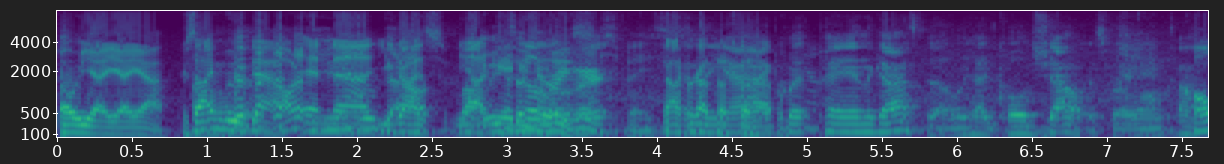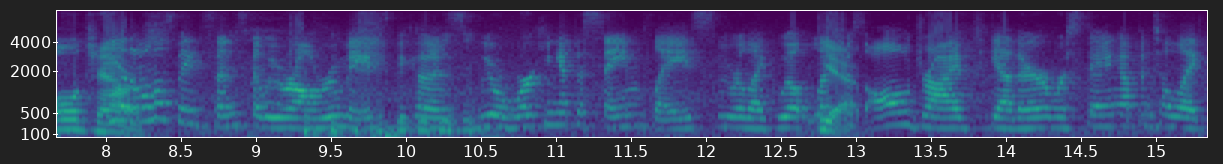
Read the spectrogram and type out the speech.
Oh yeah, yeah, yeah. Because I moved out and You uh, moved you out. guys, Yeah, I we took over the- your space. I forgot and that's yeah, what I happened. quit Yeah. paying the gas bill. We had cold showers for a long time. Cold Well, it almost made sense that we were all roommates because we were working at the same place. We were like, "Well, let's Yeah. just all drive together." We're staying up until like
